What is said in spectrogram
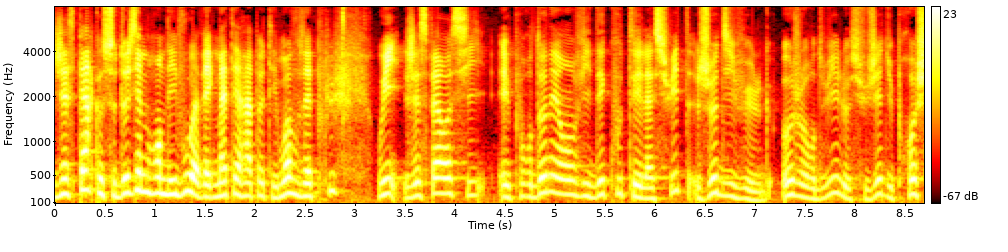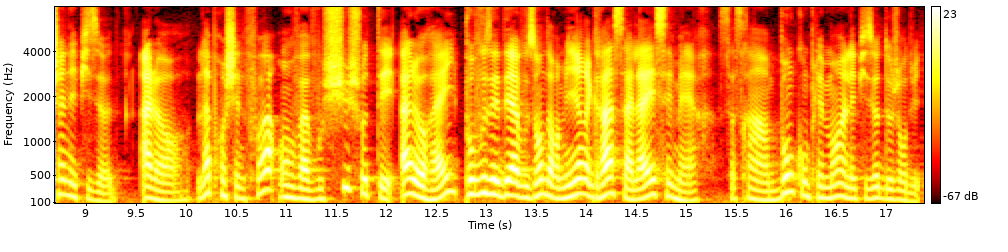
J'espère que ce deuxième rendez-vous avec ma thérapeute et moi vous a plu. Oui, j'espère aussi. Et pour donner envie d'écouter la suite, je divulgue aujourd'hui le sujet du prochain épisode. Alors, la prochaine fois, on va vous chuchoter à l'oreille pour vous aider à vous endormir grâce à l'ASMR. Ça sera un bon complément à l'épisode d'aujourd'hui.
